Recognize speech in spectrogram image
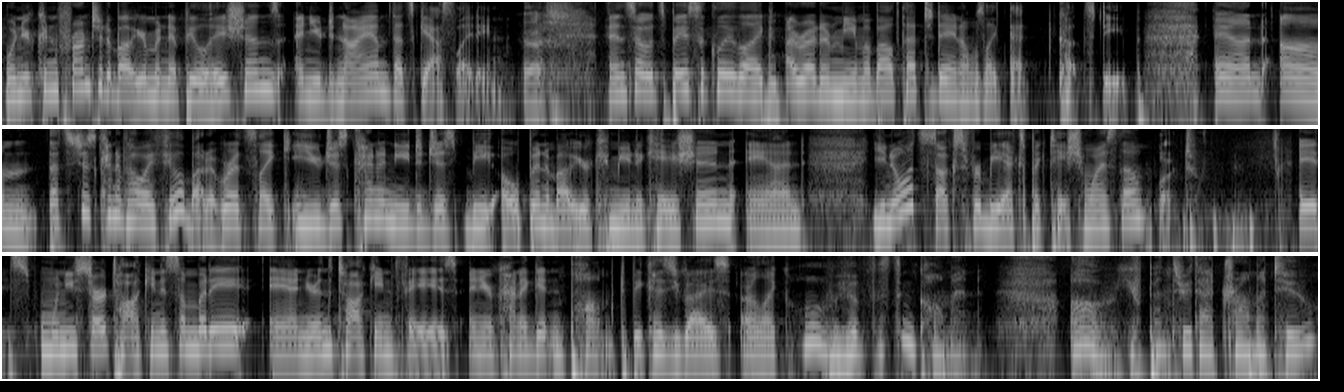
when you're confronted about your manipulations and you deny them, that's gaslighting. yes And so it's basically like I read a meme about that today and I was like, that cuts deep. And um, that's just kind of how I feel about it, where it's like you just kind of need to just be open about your communication. And you know what sucks for me expectation wise though? what It's when you start talking to somebody and you're in the talking phase and you're kind of getting pumped because you guys are like, oh, we have this in common. Oh, you've been through that trauma too?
